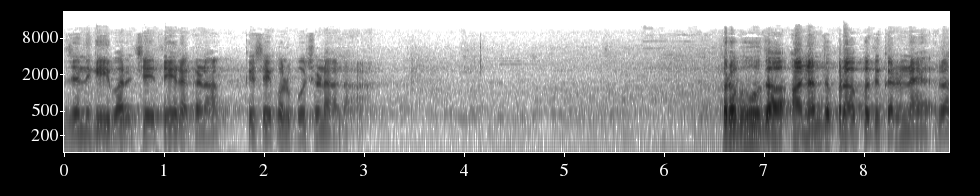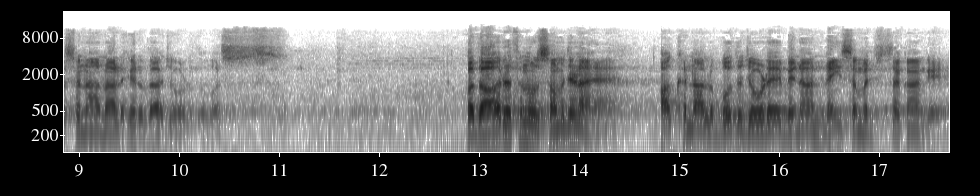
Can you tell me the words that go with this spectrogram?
ਜ਼ਿੰਦਗੀ ਭਰ ਚੇਤੇ ਰੱਖਣਾ, ਕਿਸੇ ਕੋਲ ਪੁੱਛਣਾ ਨਾ। ਪ੍ਰਭੂ ਦਾ ਆਨੰਦ ਪ੍ਰਾਪਤ ਕਰਨਾ ਰਸਨਾ ਨਾਲ ਹਿਰਦਾ ਜੋੜ ਦੋ ਬਸ। ਪਦਾਰਥ ਨੂੰ ਸਮਝਣਾ ਹੈ, ਅੱਖ ਨਾਲ ਬੁੱਧ ਜੋੜੇ ਬਿਨਾ ਨਹੀਂ ਸਮਝ ਸਕਾਂਗੇ।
